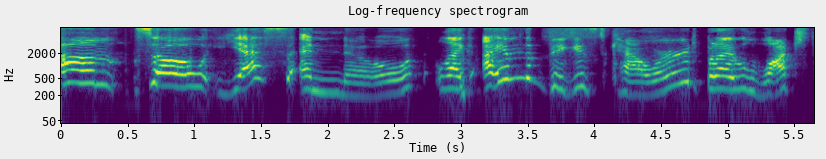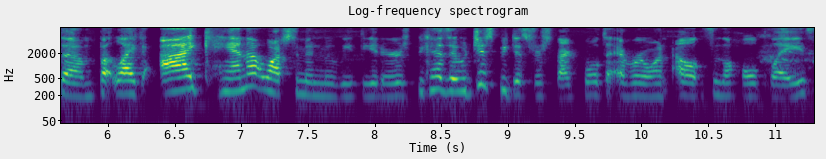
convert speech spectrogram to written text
Um, so yes and no. Like I am the biggest coward, but I will watch them. But like I cannot watch them in movie theaters because it would just be disrespectful to everyone else in the whole place.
